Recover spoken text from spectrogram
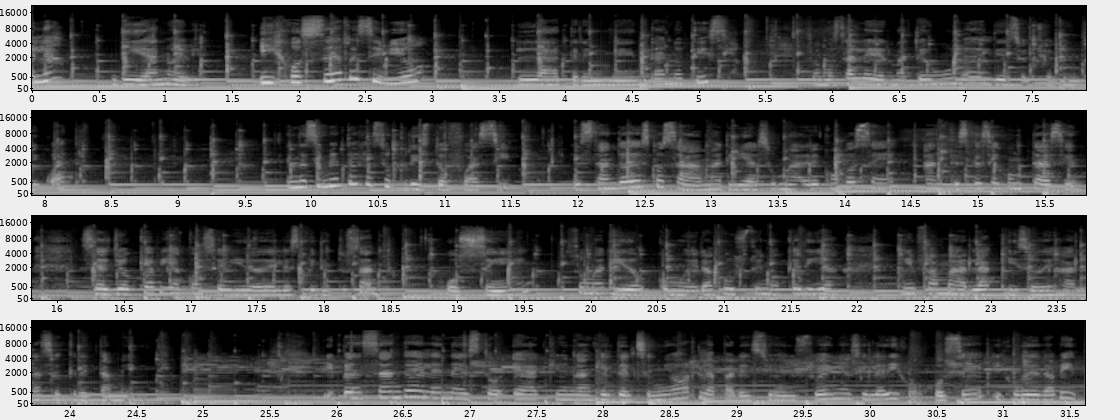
Hola, día 9. Y José recibió la tremenda noticia. Vamos a leer Mateo 1 del 18 al 24. El nacimiento de Jesucristo fue así. Estando desposada María, su madre, con José, antes que se juntasen, se halló que había concebido del Espíritu Santo. José, su marido, como era justo y no quería infamarla, quiso dejarla secretamente. Pensando él en esto, he aquí un ángel del Señor le apareció en sueños y le dijo, José, hijo de David,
